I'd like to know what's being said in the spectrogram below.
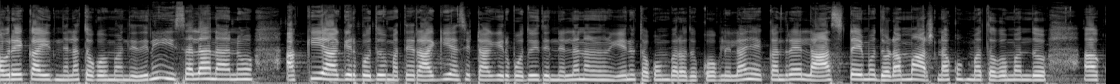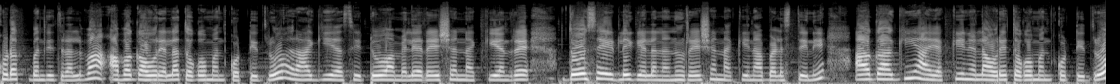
ಅವರೆಕಾಯಿ ಇದನ್ನೆಲ್ಲ ತೊಗೊಂಬಂದಿದ್ದೀನಿ. ಈ ಸಲ ನಾನು ಅಕ್ಕಿ ಆಗಿರ್ಬೋದು, ಮತ್ತು ರಾಗಿ ಹಸಿಟ್ಟು ಆಗಿರ್ಬೋದು, ಇದನ್ನೆಲ್ಲ ನಾನು ಏನು ತೊಗೊಂಬರೋದಕ್ಕೆ ಹೋಗಲಿಲ್ಲ. ಯಾಕಂದರೆ ಲಾಸ್ಟ್ ಟೈಮು ದೊಡ್ಡಮ್ಮ ಅರ್ಶಿನ ಕುಂಕುಮ ತೊಗೊಂಬಂದು ಕೊಡೋಕ್ಕೆ ಬಂದಿದ್ರಲ್ವ? ಅವಾಗ ಅವರೆಲ್ಲ ತೊಗೊಂಬಂದು ಕೊಟ್ಟಿದ್ರು. ರಾಗಿ, ಹಸಿಟ್ಟು, ಆಮೇಲೆ ರೇಷನ್ ಅಕ್ಕಿ, ಅಂದರೆ ದೋಸೆ, ಇಡ್ಲಿಗೆಲ್ಲ ನಾನು ರೇಷನ್ ಅಕ್ಕಿನ ಬಳಸ್ತೀನಿ. ಹಾಗಾಗಿ ಆ ಅಕ್ಕಿನೆಲ್ಲ ಅವರೇ ತೊಗೊಂಬಂದು ಕೊಟ್ಟಿದ್ರು.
